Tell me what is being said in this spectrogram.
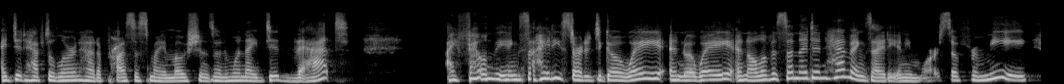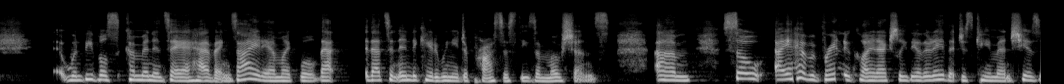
I did have to learn how to process my emotions. And when I did that, I found the anxiety started to go away and away. And all of a sudden, I didn't have anxiety anymore. So for me, when people come in and say, I have anxiety, I'm like, well, that that's an indicator we need to process these emotions. Um, so I have a brand new client actually the other day that just came in. She has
